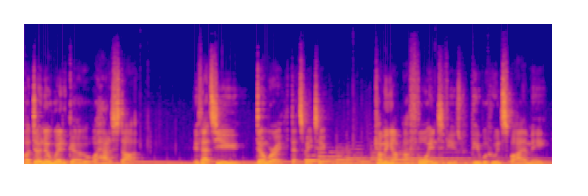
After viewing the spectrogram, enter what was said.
but don't know where to go or how to start. If that's you, don't worry, that's me too. Coming up are four interviews with people who inspire me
